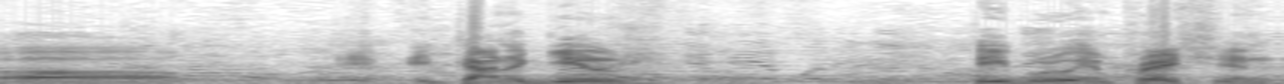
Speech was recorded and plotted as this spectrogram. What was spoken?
Uh, it, it kind of gives people the impression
